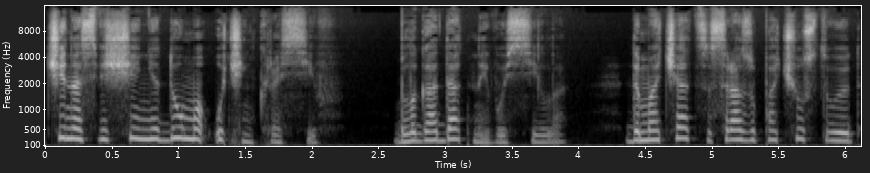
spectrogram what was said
Чин освящения дома очень красив. Благодатна его сила. Домочадцы сразу почувствуют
